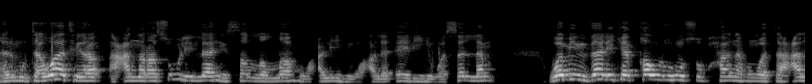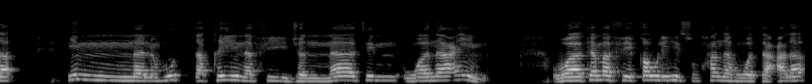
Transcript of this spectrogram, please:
المتواترة عن رسول الله صلى الله عليه وعلى آله وسلم. ومن ذلك قوله سبحانه وتعالى إن المتقين في جنات ونعيم. وكما في قوله سبحانه وتعالى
